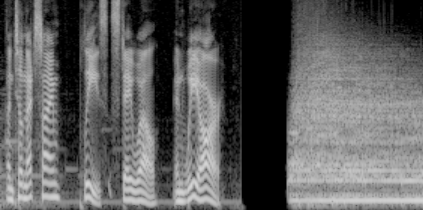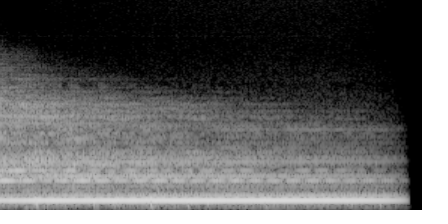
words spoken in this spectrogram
Until next time, please stay well, and we are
